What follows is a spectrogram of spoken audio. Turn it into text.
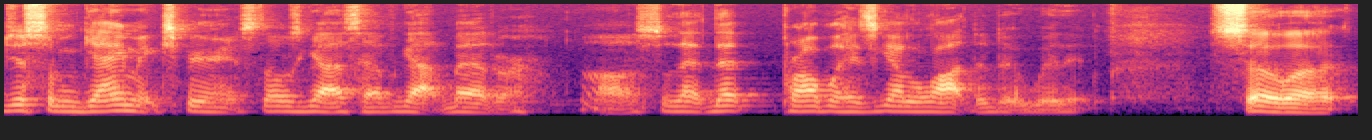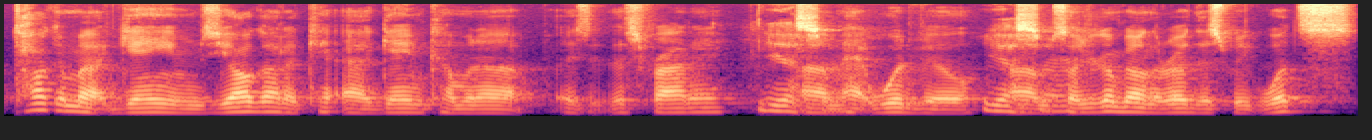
just some game experience. Those guys have got better. Uh, so that that probably has got a lot to do with it. So uh, talking about games, y'all got a, a, game coming up. Is it this Friday? Yes, um, At Woodville. Yes, um, sir. So you're going to be on the road this week. What's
